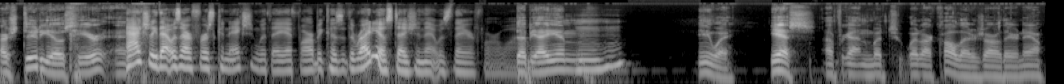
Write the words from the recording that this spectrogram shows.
our studios here. at Actually, that was our first connection with AFR because of the radio station that was there for a while. WAM. Mm-hmm. Anyway, yes, I've forgotten what what our call letters are there now.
